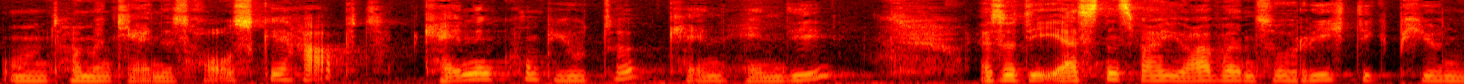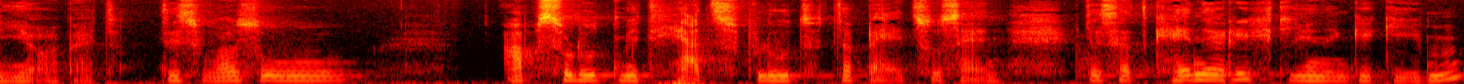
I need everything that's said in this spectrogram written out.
und haben ein kleines Haus gehabt, keinen Computer, kein Handy. Also die ersten zwei Jahre waren so richtig Pionierarbeit. Das war so absolut mit Herzblut dabei zu sein. Das hat keine Richtlinien gegeben.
